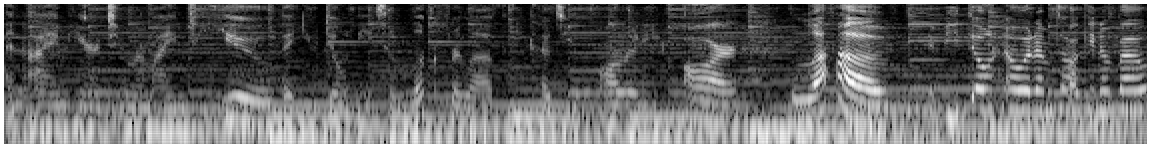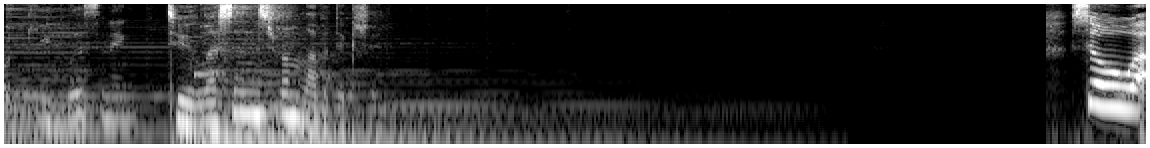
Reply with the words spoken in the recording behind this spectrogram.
And I am here to remind you that you don't need to look for love because you already are love. If you don't know what I'm talking about, keep listening to Lessons from Love Addiction. So, uh,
